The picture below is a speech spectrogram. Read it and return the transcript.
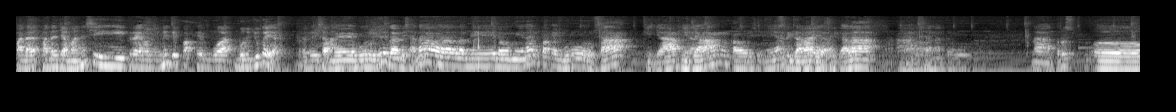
pada pada zamannya si Greyhound ini dipakai buat buru juga ya berarti di sana pakai buru juga di sana lebih dominan pakai buru rusak kijang ya. kijang kalau di sini ya Serigala ya? serigala nah di sana tuh Nah, terus eh,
